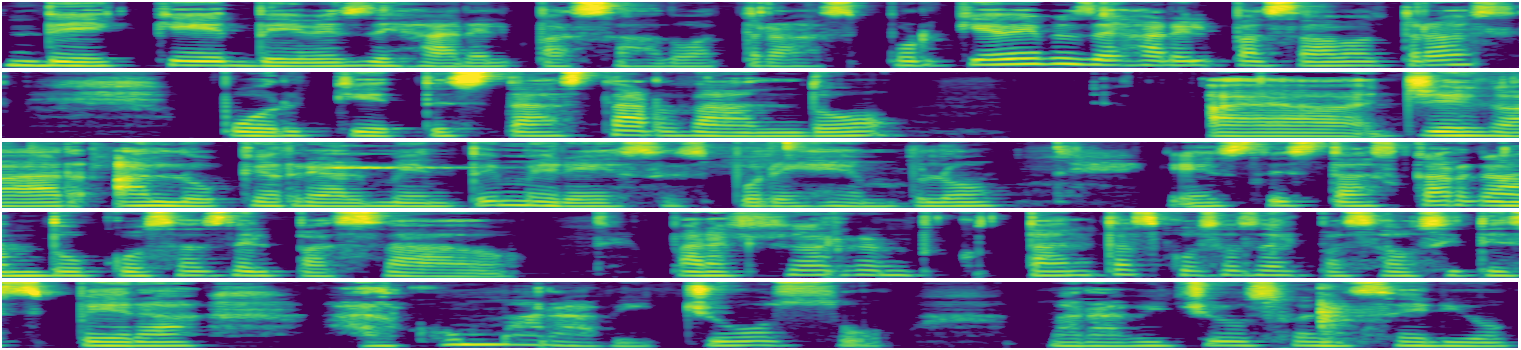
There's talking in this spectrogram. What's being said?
de que debes dejar el pasado atrás. ¿Por qué debes dejar el pasado atrás? Porque te estás tardando a llegar a lo que realmente mereces. Por ejemplo, estás cargando cosas del pasado ¿Para qué cargar tantas cosas del pasado si te espera algo maravilloso? Maravilloso, en serio.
